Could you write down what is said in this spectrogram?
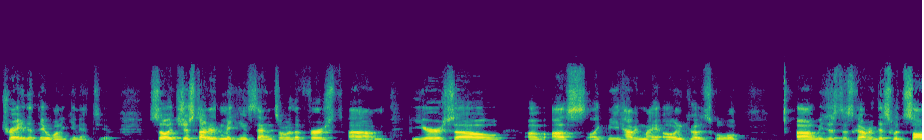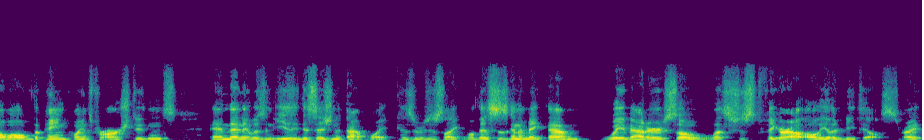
trade that they want to get into. So it just started making sense over the first um, year or so of us, like me having my own code school. Uh, we just discovered this would solve all of the pain points for our students. And then it was an easy decision at that point because it was just like, well, this is going to make them way better. So let's just figure out all the other details, right?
